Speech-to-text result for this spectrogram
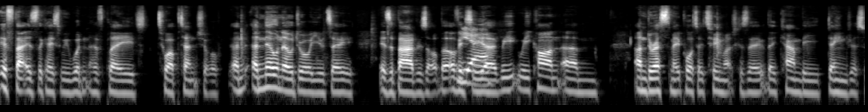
if that is the case, we wouldn't have played to our potential. And a nil nil draw, you'd say, is a bad result. But obviously, yeah, yeah we we can't um, underestimate Porto too much because they they can be dangerous.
